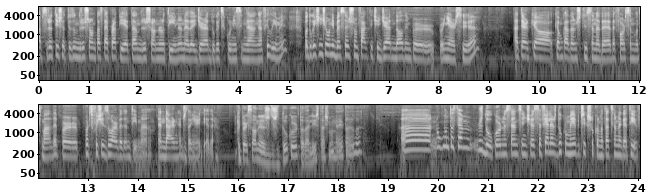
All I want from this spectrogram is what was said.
absolutisht aty të ndryshon pastaj prap jeta, ndryshon rutinën edhe gjërat duket sikur nisin nga nga fillimi. Po duke qenë që unë i besoj shumë faktit që gjërat ndodhin për për një arsye, atëherë kjo kjo më ka dhënë shtysën edhe edhe forcën më të madhe për për të fuqizuar veten time, e ndar nga çdo njeri tjetër. Ky personi është zhdukur totalisht tashmë nga jeta edhe? Ëh, nuk mund të them zhdukur në sensin që se fjala zhdukur më jep një çik kështu konotacion negativ.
